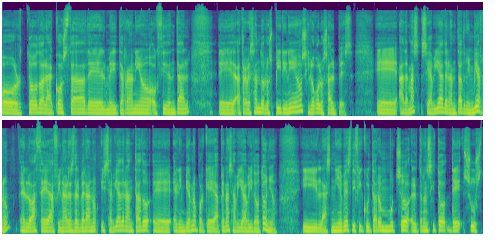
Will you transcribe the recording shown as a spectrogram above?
por toda la costa del Mediterráneo occidental, eh, atravesando los Pirineos y luego los Alpes. Eh, además, se había adelantado el invierno, él lo hace a finales del verano, y se había adelantado el invierno porque apenas había habido otoño. Y las nieves dificultaron mucho el tránsito de sus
